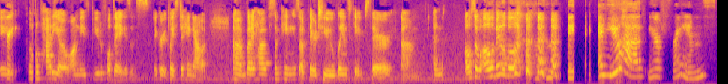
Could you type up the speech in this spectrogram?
A Great. little patio on these beautiful days. It's a great place to hang out. Um, but I have some paintings up there too, landscapes there, um, and also all available. And you have your frames.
